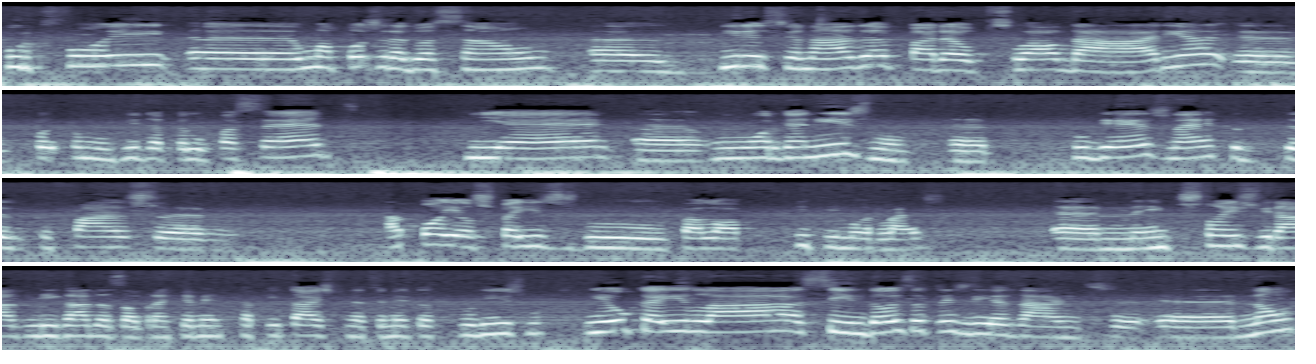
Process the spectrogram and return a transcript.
porque foi uh, uma pós-graduação uh, direcionada para o pessoal da área, uh, foi promovida pelo PACED, que é um organismo português né, que, que, que faz apoio aos países do PALOP e Timor-Leste um, em questões viradas ligadas ao branqueamento de capitais, financiamento do terrorismo, e eu caí lá, assim, dois ou três dias antes. não,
